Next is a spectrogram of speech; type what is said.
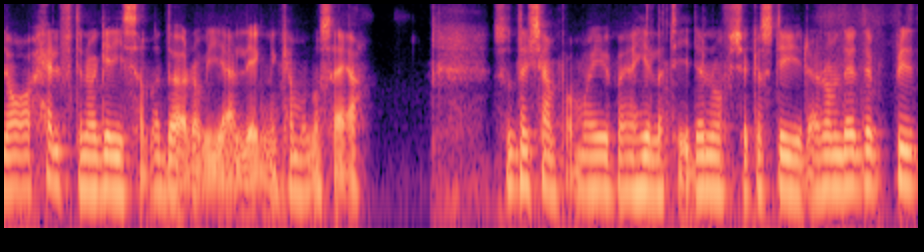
ja, hälften av grisarna dör av ihjälläggning kan man nog säga. Så det kämpar man ju med hela tiden och försöka styra dem. Det, det är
